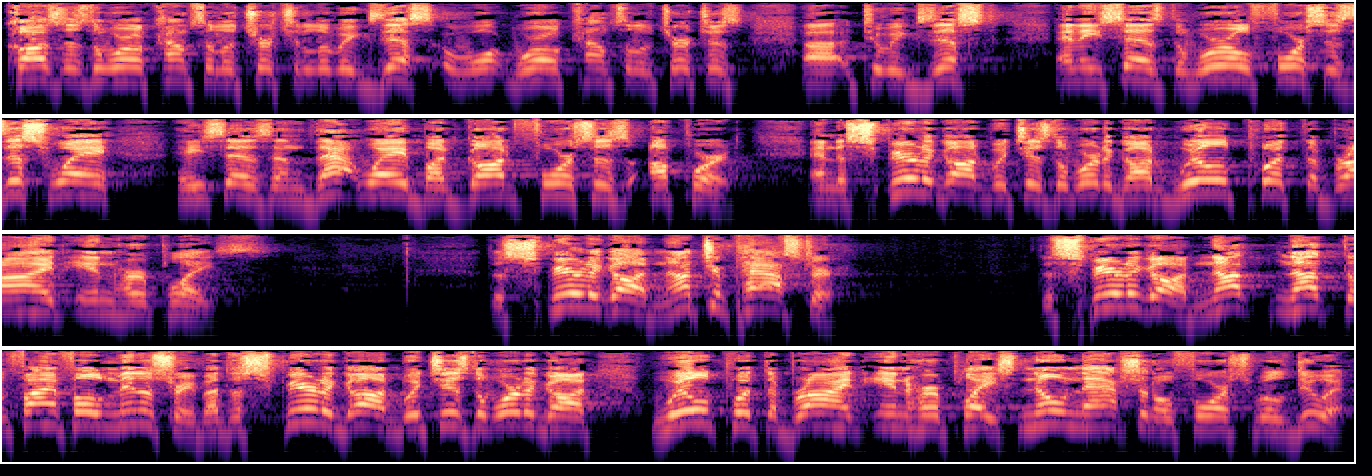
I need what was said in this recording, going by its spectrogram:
causes the World Council of Churches to exist, World Council of Churches uh, to exist. And he says the world forces this way, he says, and that way, but God forces upward. And the Spirit of God, which is the Word of God, will put the bride in her place. The Spirit of God, not your pastor, the Spirit of God, not, not the fivefold ministry, but the Spirit of God, which is the Word of God, will put the bride in her place. No national force will do it.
